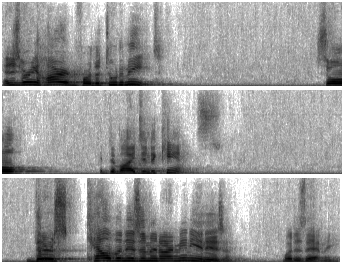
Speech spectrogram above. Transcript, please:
And it's very hard for the two to meet. So it divides into camps. There's Calvinism and Arminianism. What does that mean?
